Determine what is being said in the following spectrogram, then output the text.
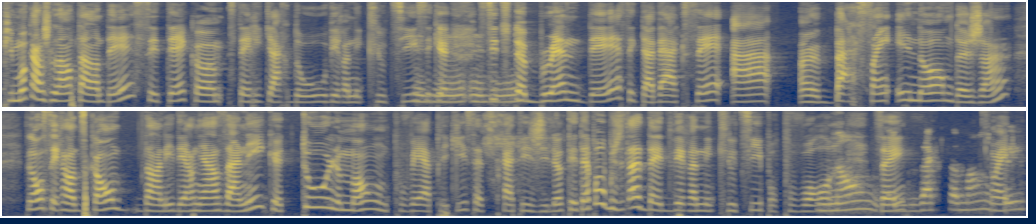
puis moi, quand je l'entendais, c'était comme, c'était Ricardo, Véronique Cloutier, c'est que mm-hmm, si tu mm-hmm. te brandais, c'est que tu avais accès à un bassin énorme de gens. Puis là, on s'est rendu compte dans les dernières années que tout le monde pouvait appliquer cette stratégie-là, que tu n'étais pas obligé d'être Véronique Cloutier pour pouvoir. Non, exactement. Puis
